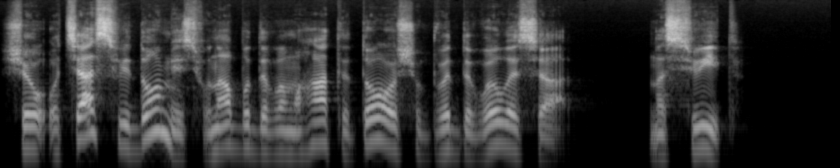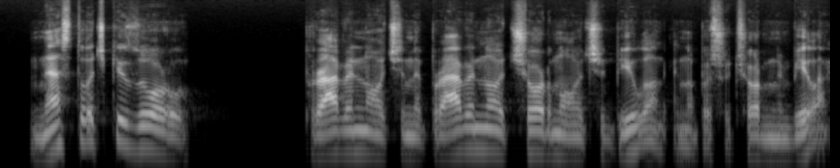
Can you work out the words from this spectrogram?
Що оця свідомість вона буде вимагати того, щоб ви дивилися на світ не з точки зору правильного чи неправильного, чорного чи білого, я напишу чорне-біле.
